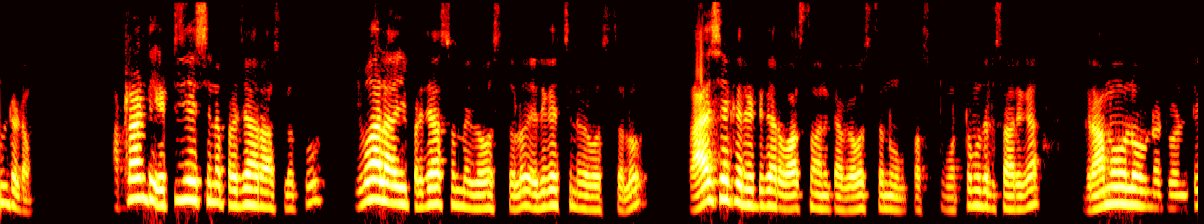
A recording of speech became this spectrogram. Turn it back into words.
ఉండడం. అట్లాంటి ఎట్టి చేసిన ప్రజారాశులకు ఇవాళ ఈ ప్రజాస్వామ్య వ్యవస్థలో, ఎదిగచ్చిన వ్యవస్థలో రాజశేఖర్ రెడ్డి గారు వాస్తవానికి ఆ వ్యవస్థను ఫస్ట్ మొట్టమొదటిసారిగా గ్రామంలో ఉన్నటువంటి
